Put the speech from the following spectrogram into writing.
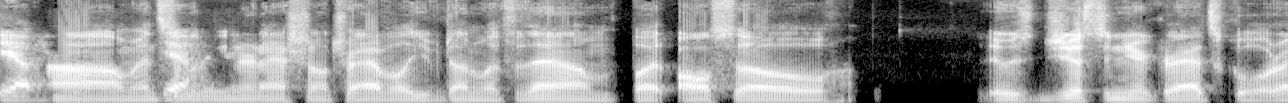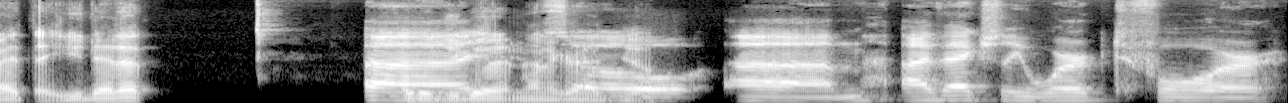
Yep. Um and some of the international travel you've done with them, but also it was just in your grad school, right? That you did it? Uh, did you do it in undergrad? So um I've actually worked for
